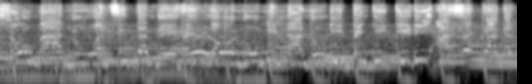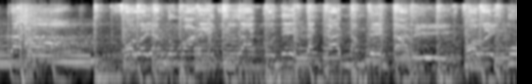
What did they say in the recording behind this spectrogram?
ಶೋ ಮ್ಯಾನು ಅನ್ಸಿದ್ದನ್ನೇ ಹೇಳೋನು ನಿನ್ನ ನೋಡಿ ಬೆಂಕಿ ಕಿಡಿ ಆಸಕ್ಕಾಗತ್ತಾ? ಫಾಲೋ ನಮ್ದೇ ದಾರಿ. ಫಾಲೋಯಿಂಗು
